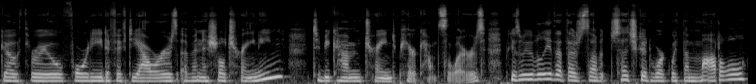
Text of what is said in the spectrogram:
go through 40 to 50 hours of initial training to become trained peer counselors because we believe that there's such good work with the model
